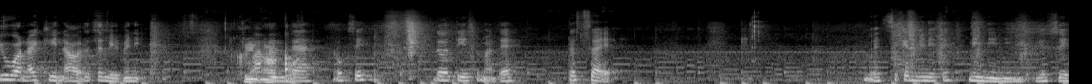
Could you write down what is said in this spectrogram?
you want I clean out little bit ไหมนี่ Clean ว่าหัน out. แต่ลูกสิเดอตีสมาแต่ that's it wait second minute นี่นี่นี่ you see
